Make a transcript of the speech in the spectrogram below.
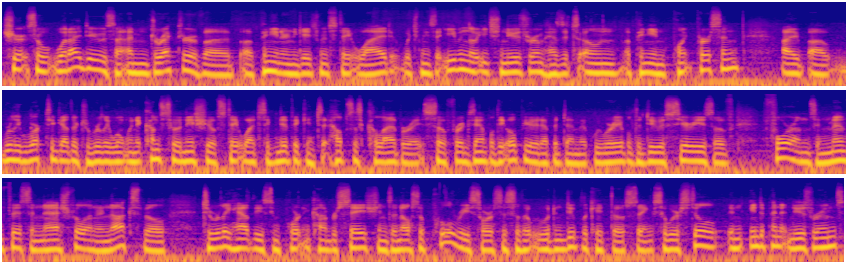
Sure. So what I do is I'm director of uh, opinion and engagement statewide, which means that even though each newsroom has its own opinion point person, I uh, really work together to really, when it comes to an issue of statewide significance, it helps us collaborate. So for example, the opioid epidemic, we were able to do a series of forums in Memphis and Nashville and in Knoxville to really have these important conversations and also pool resources so that we wouldn't duplicate those things. So we're still in independent newsrooms,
